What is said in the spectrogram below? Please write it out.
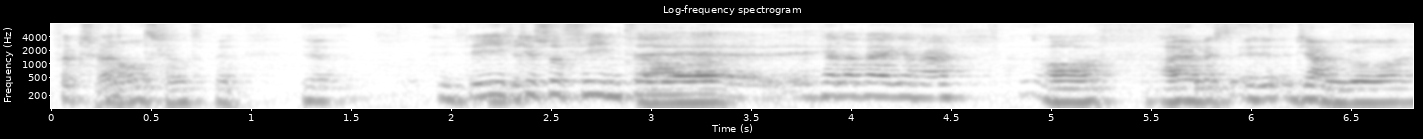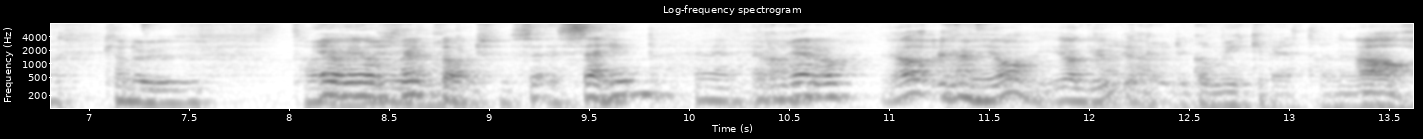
För jag trött? orkar inte mer. Jag, Det gick ju så fint Ja. eh, hela vägen här. Ja, ja, jag är ledsen. Django, kan du ta Ja, ja, självklart. Sahib, eh, är du redo? Ja, ja, ja gud ja. Det går mycket bättre nu. Ja,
